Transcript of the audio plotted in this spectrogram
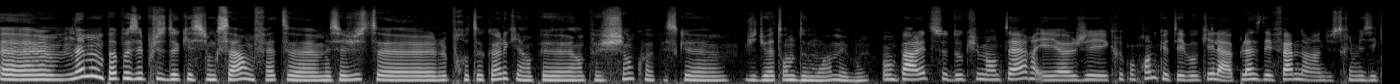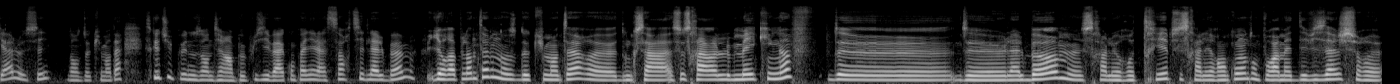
Euh, non, ils m'ont pas posé plus de questions que ça, en fait. Euh, mais c'est juste euh, le protocole qui est un peu, un peu chiant, quoi. Parce que j'ai dû attendre deux mois, mais bon. On parlait de ce documentaire et euh, j'ai cru comprendre que tu évoquais la place des femmes dans l'industrie musicale aussi, dans ce documentaire. Est-ce que tu peux nous en dire un peu plus? Il va accompagner la sortie de l'album. Il y aura plein de thèmes dans ce documentaire. donc, ça, ce sera le making-of de, de l'album. Ce sera le road trip, ce sera les rencontres. On pourra mettre des visages sur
